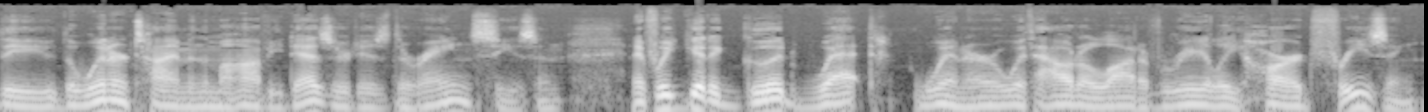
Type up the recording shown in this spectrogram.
the the winter time in the Mojave Desert is the rain season. And if we'd get a good wet winter without a lot of really hard freezing,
